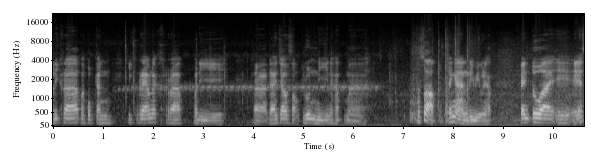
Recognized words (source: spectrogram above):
สวัสดีครับ มาพบกันอีกแล้วนะครับ พอดีอได้เจ้า 2 รุ่นนี้นะครับ มาทดสอบใช้งานรีวิวนะครับ เป็นตัว AS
